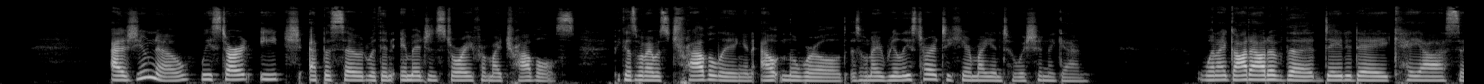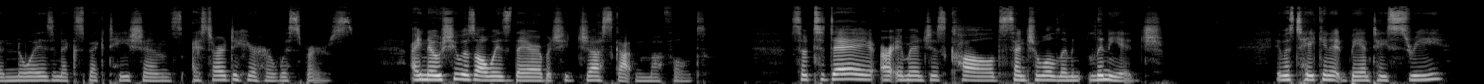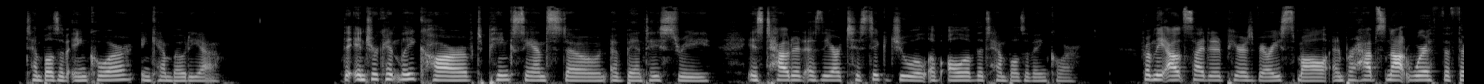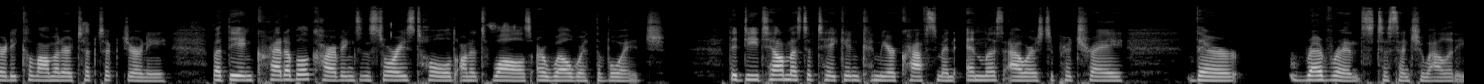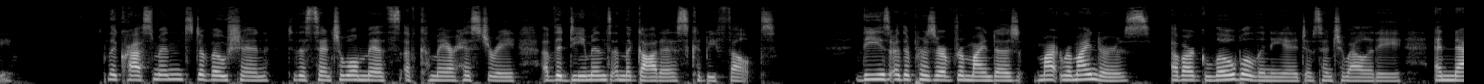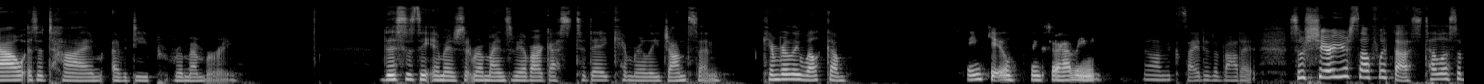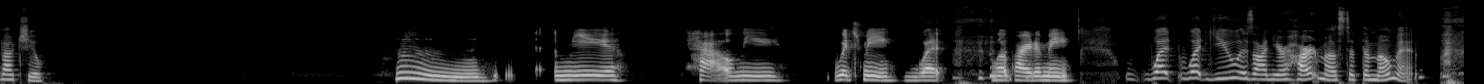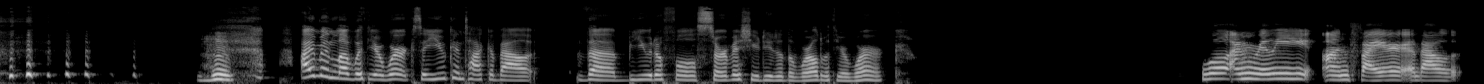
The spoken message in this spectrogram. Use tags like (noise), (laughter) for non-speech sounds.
As you know, we start each episode with an image and story from my travels, because when I was traveling and out in the world is when I really started to hear my intuition again. When I got out of the day to day chaos and noise and expectations, I started to hear her whispers. I know she was always there, but she'd just gotten muffled. So today, our image is called Sensual Lineage. It was taken at Banteay Srei, Temples of Angkor in Cambodia. The intricately carved pink sandstone of Banteay Srei is touted as the artistic jewel of all of the temples of Angkor. From the outside, it appears very small and perhaps not worth the 30 kilometer tuk tuk journey, but the incredible carvings and stories told on its walls are well worth the voyage. The detail must have taken Khmer craftsmen endless hours to portray their reverence to sensuality. The craftsman's devotion to the sensual myths of Khmer history of the demons and the goddess could be felt. These are the preserved reminders, reminders of our global lineage of sensuality, and now is a time of deep remembering. This is the image that reminds me of our guest today, Kimberly Johnson. Kimberly, welcome. Thank you. Thanks for having me. Oh, I'm excited about it. So, share yourself with us. Tell us about you. Hmm. Me. How? Me. Which me? What? What part of me? (laughs) what what you is on your heart most at the moment. (laughs) I'm in love with your work, so you can talk about the beautiful service you do to the world with your work. Well, I'm really on fire about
